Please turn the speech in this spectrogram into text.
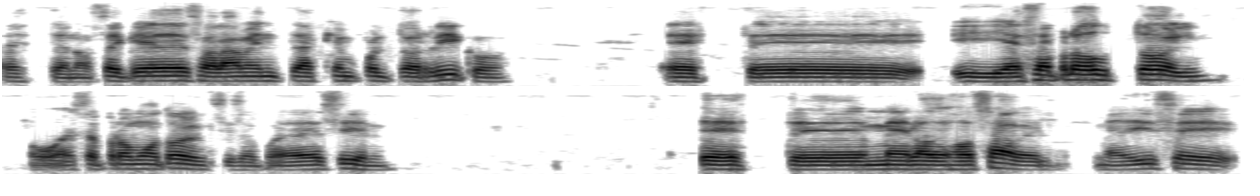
Este, no se quede solamente aquí en Puerto Rico. Este, y ese productor, o ese promotor, si se puede decir, este, me lo dejó saber. Me dice,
